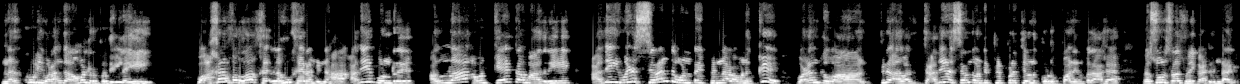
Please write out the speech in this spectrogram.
நற்கூலி வழங்காமல் இருப்பதில்லை. அதே போன்று அல்லாஹ் அவன் கேட்ட மாதிரி அதை விட சிறந்த ஒன்றை பின்னால் அவனுக்கு வழங்குவான். பிற- அதை விட சிறந்த ஒன்றை பிற்படுத்தி அவனுக்கு கொடுப்பான் என்பதாக ரசூல் சலா சொல்லி காட்டுகின்றார்கள்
